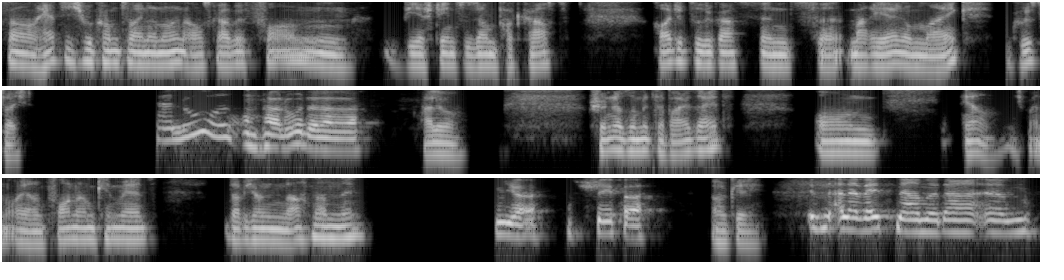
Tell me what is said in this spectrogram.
So, herzlich willkommen zu einer neuen Ausgabe von Wir stehen zusammen Podcast. Heute zu Gast sind äh, Marielle und Mike. Grüßt euch. Hallo. Hallo, da. Hallo. Schön, dass ihr mit dabei seid. Und ja, ich meine, euren Vornamen kennen wir jetzt. Darf ich euren Nachnamen nennen? Ja, Schäfer. Okay. Ist ein Allerweltsname da. Ähm.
